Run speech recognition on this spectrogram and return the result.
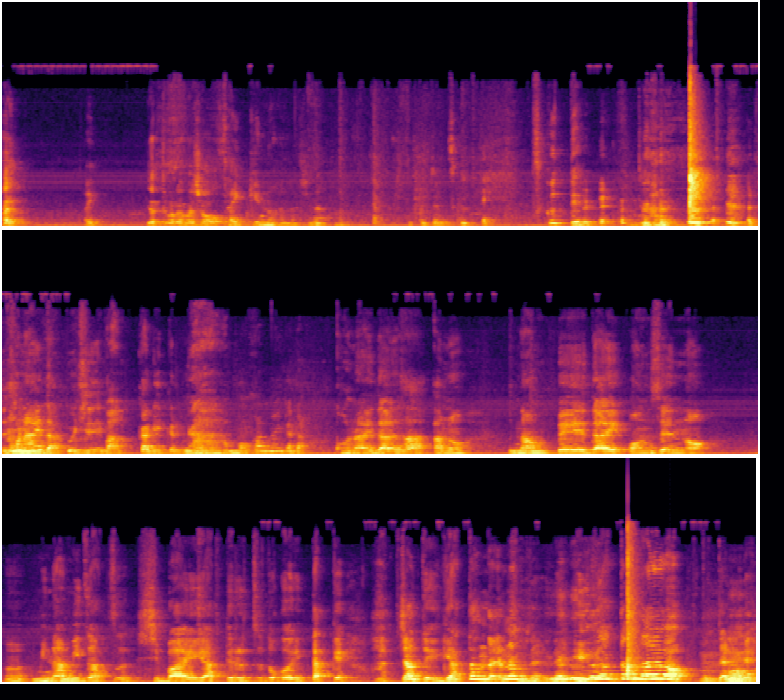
はい。はい。やってもらいましょう。最近の話な。福ちゃん作って。作ってる。私こないだうちばっかり行くから、なん。もわかんないから。この間さあの南平大温泉の、うん、南雑芝居やってるっつうとこ行ったっけ？はっちゃんと行きやったんだよな。そうだよね。行きやったんだよ。二人ね。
